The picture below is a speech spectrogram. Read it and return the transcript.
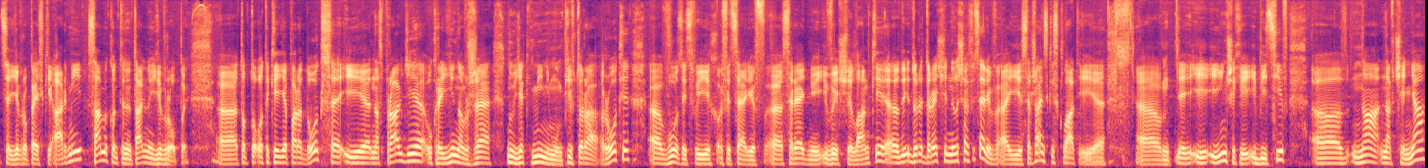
це європейські армії, саме континентальної Європи. Е, тобто, отакий є парадокс, і насправді Україна вже ну як мінімум півтора роки е, возить своїх офіцерів е, середньої і вищої ланки. Е, До, речі, не лише офіцерів, а й сержантський склад, і, е, е, і, і інших, і бійців е, на навчання,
